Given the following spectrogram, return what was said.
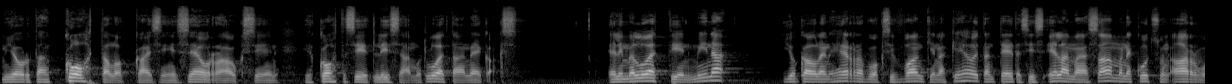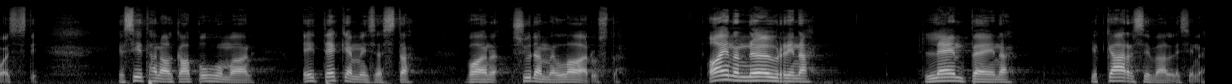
me joudutaan kohtalokkaisiin seurauksiin ja kohta siitä lisää, mutta luetaan ne kaksi. Eli me luettiin, minä, joka olen Herran vuoksi vankina, kehoitan teitä siis elämään saamanne kutsun arvoisesti. Ja sitten hän alkaa puhumaan, ei tekemisestä, vaan sydämen laadusta. Aina nöyrinä, lempeinä ja kärsivällisinä.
